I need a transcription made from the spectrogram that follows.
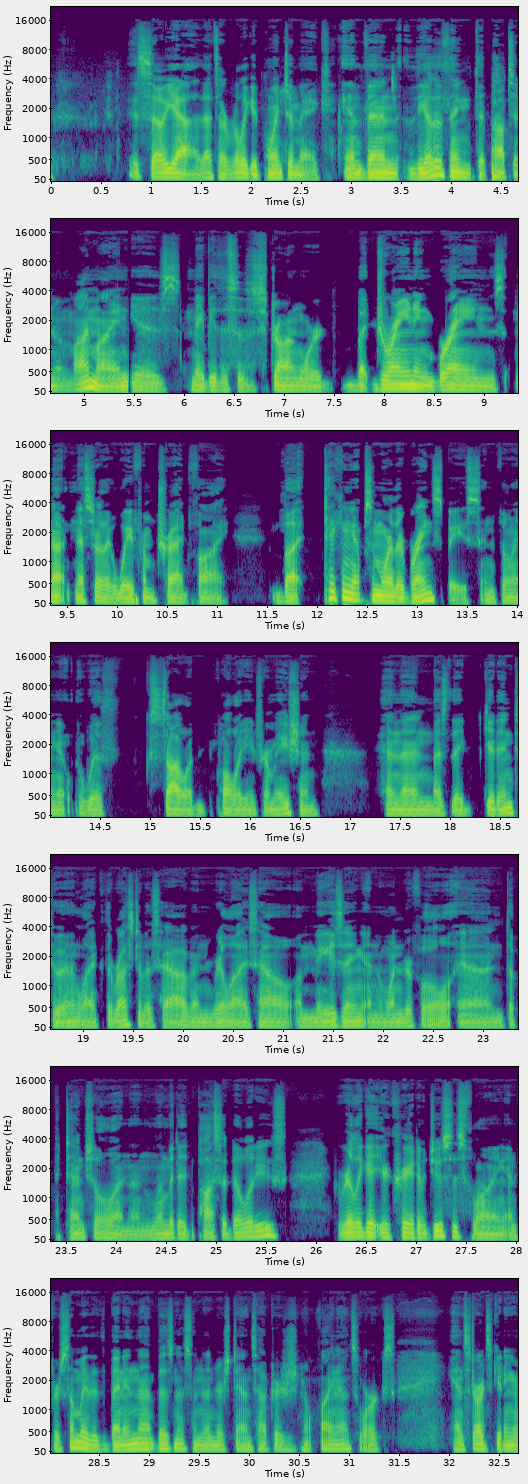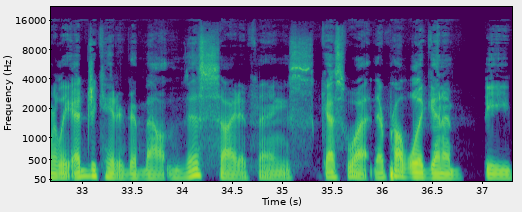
so, yeah, that's a really good point to make. And then the other thing that pops into my mind is maybe this is a strong word, but draining brains, not necessarily away from TradFi, but taking up some more of their brain space and filling it with solid quality information. And then as they get into it, like the rest of us have, and realize how amazing and wonderful and the potential and unlimited possibilities really get your creative juices flowing. And for somebody that's been in that business and understands how traditional finance works and starts getting really educated about this side of things, guess what? They're probably going to be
